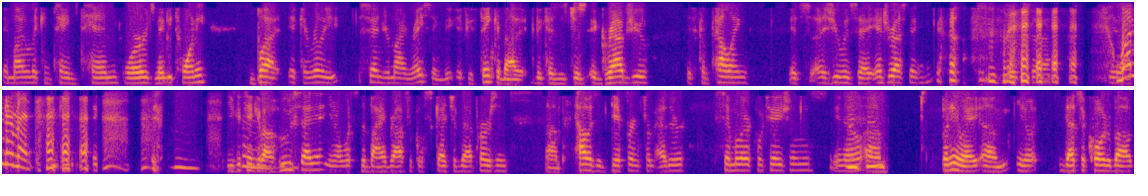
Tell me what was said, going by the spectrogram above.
it might only contain ten words, maybe twenty, but it can really send your mind racing if you think about it because it's just it grabs you, it's compelling, it's as you would say interesting. uh, Wonderment. you, can think, you can think about who said it. You know, what's the biographical sketch of that person? Um, how is it different from other similar quotations? You know, mm-hmm. um, but anyway, um, you know, that's a quote about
